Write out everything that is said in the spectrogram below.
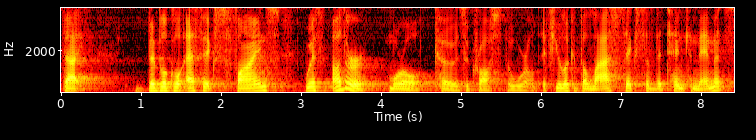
that biblical ethics finds with other moral codes across the world. If you look at the last six of the Ten Commandments,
